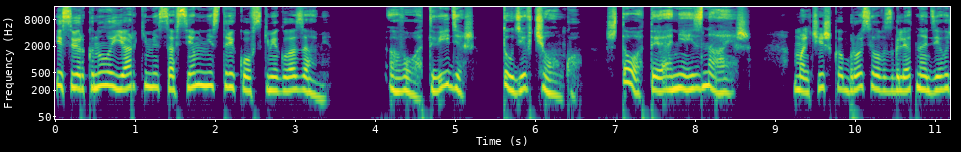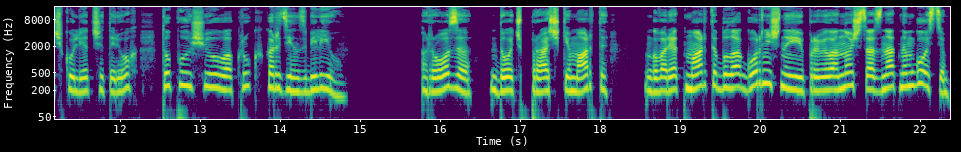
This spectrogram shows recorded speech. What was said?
и сверкнула яркими, совсем не стариковскими глазами. «Вот, видишь, ту девчонку. Что ты о ней знаешь?» Мальчишка бросил взгляд на девочку лет четырех, топающую вокруг корзин с бельем. «Роза, дочь прачки Марты, Говорят, Марта была горничной и провела ночь со знатным гостем.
